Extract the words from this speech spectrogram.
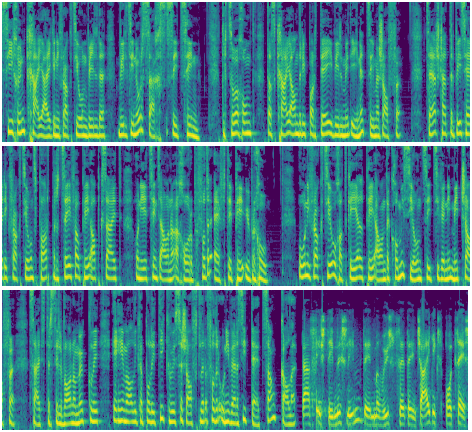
Sie können keine eigene Fraktion bilden, weil sie nur sechs Sitze haben. Dazu kommt, dass keine andere Partei will mit ihnen zusammen arbeiten Zuerst hat der bisherige Fraktionspartner CVP abgesagt und jetzt sind sie auch noch einen Korb von der FDP bekommen. Ohne Fraktion kann die GLP auch an den Kommissionssitzungen nicht mitschaffen, sagt der Silvano Möckli, ehemaliger Politikwissenschaftler von der Universität St. Gallen. Das ist ziemlich schlimm, denn wir wissen, der Entscheidungsprozess,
